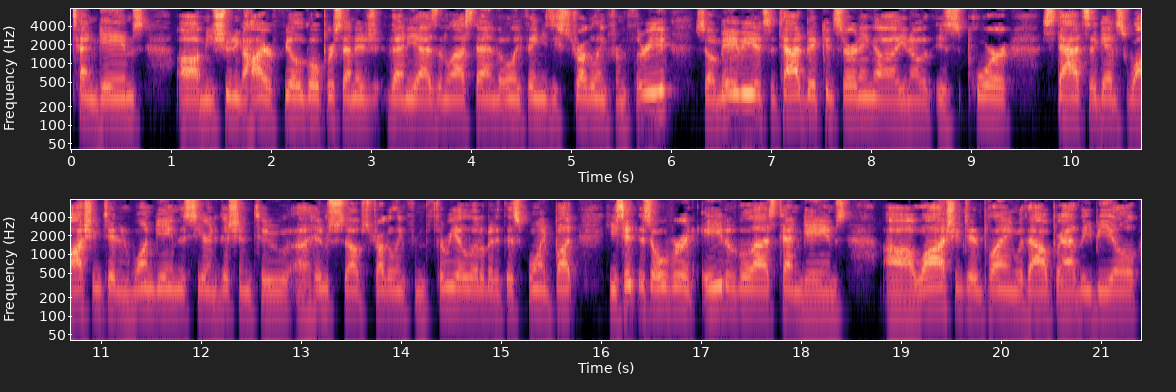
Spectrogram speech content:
10 games. Um, he's shooting a higher field goal percentage than he has in the last 10. The only thing is he's struggling from three. So maybe it's a tad bit concerning, uh, you know, his poor stats against Washington in one game this year, in addition to uh, himself struggling from three a little bit at this point. But he's hit this over in eight of the last 10 games. Uh, Washington playing without Bradley Beal.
